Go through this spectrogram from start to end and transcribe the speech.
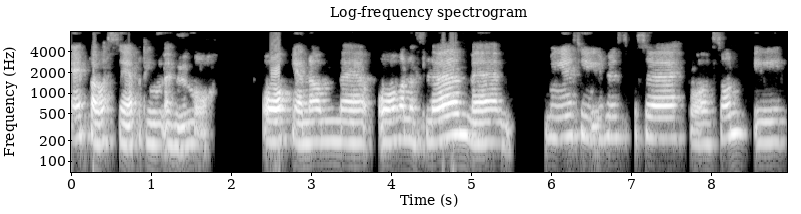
Jeg prøver å se på ting med humor. Og gjennom eh, årenes løp med mye sykehusbesøk og sånn i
